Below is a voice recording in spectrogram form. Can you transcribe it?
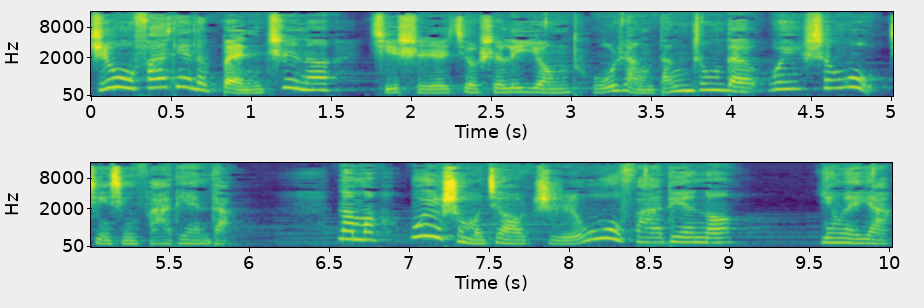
植物发电的本质呢，其实就是利用土壤当中的微生物进行发电的。那么，为什么叫植物发电呢？因为呀。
